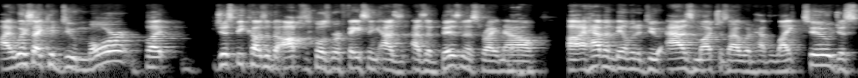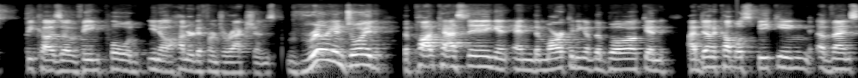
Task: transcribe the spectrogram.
I wish I could do more, but just because of the obstacles we're facing as as a business right now, I haven't been able to do as much as I would have liked to. Just because of being pulled, you know, a hundred different directions. Really enjoyed the podcasting and, and the marketing of the book. And I've done a couple of speaking events.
